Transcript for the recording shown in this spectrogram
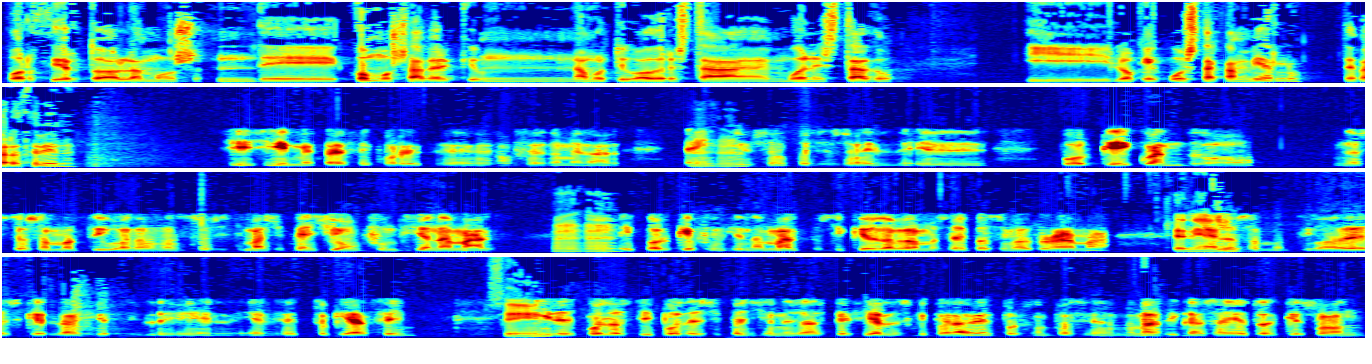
por cierto, hablamos de cómo saber que un amortiguador está en buen estado y lo que cuesta cambiarlo. ¿Te parece bien? Sí, sí, me parece correcto, eh, fenomenal. E incluso, pues eso, el, porque cuando nuestros amortiguadores, nuestro sistema de suspensión funciona mal, ¿Y por qué funciona mal? Pues si que lo hablamos en el próximo programa. Genial. Los amortiguadores, que, el, efecto que hacen. Y después los tipos de suspensiones especiales que puede haber. Por ejemplo, las neumáticas, hay otras que son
